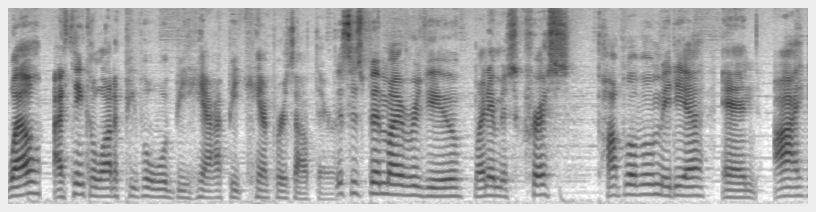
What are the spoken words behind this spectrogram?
well, I think a lot of people would be happy campers out there. This has been my review. My name is Chris, Top Level Media, and I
